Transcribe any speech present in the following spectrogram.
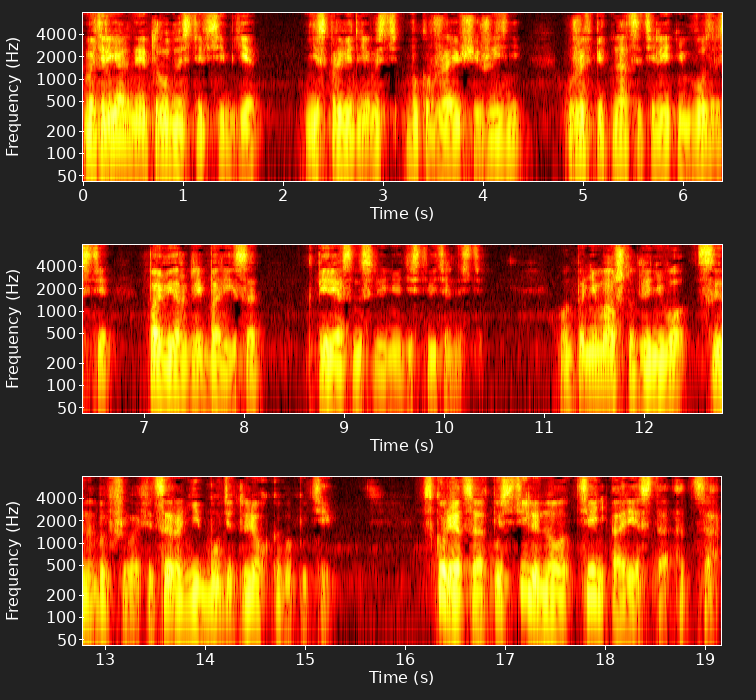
материальные трудности в семье, несправедливость в окружающей жизни уже в пятнадцатилетнем возрасте повергли Бориса к переосмыслению действительности. Он понимал, что для него, сына бывшего офицера, не будет легкого пути. Вскоре отца отпустили, но тень ареста отца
